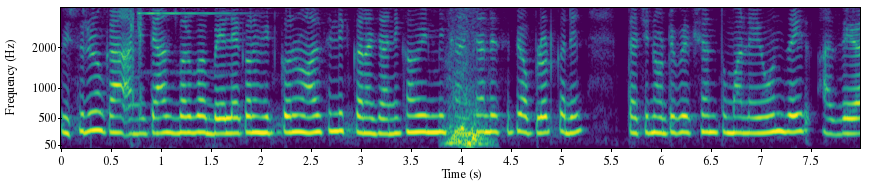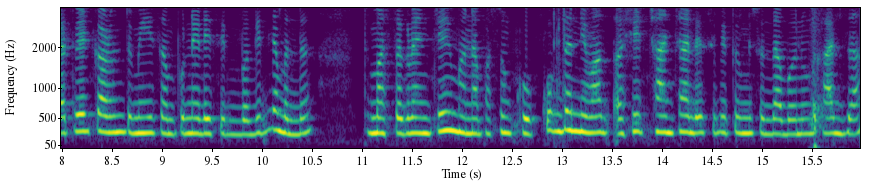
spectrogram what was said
विसरू नका. आणि त्याचबरोबर बेल आयकॉन हिट करून ऑल सिलेक्ट करा. ज्याने का होईल मी छान छान रेसिपी अपलोड करेन त्याची नोटिफिकेशन तुम्हाला येऊन जाईल. आज वेळात वेळ काढून तुम्ही ही संपूर्ण रेसिपी बघितल्याबद्दल तुम्हा सगळ्यांचे मनापासून खूप खूप धन्यवाद. अशी छान छान रेसिपी तुम्हीसुद्धा बनवून खात जा.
